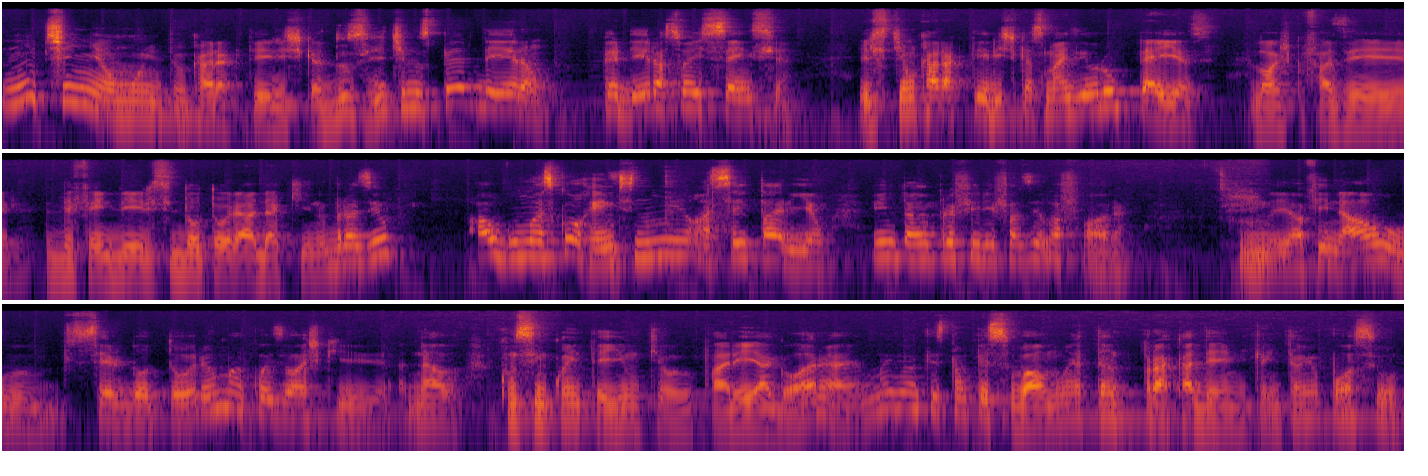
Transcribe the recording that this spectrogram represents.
não tinham muito características dos ritmos, perderam, perderam a sua essência. Eles tinham características mais europeias. Lógico, fazer, defender esse doutorado aqui no Brasil, algumas correntes não aceitariam. Então eu preferi fazer lá fora. E afinal, ser doutor é uma coisa, eu acho que na, com 51 que eu parei agora, é mais uma questão pessoal, não é tanto para acadêmica. Então eu posso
